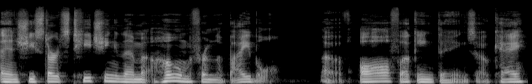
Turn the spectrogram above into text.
And she starts teaching them at home from the Bible of all fucking things, okay?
